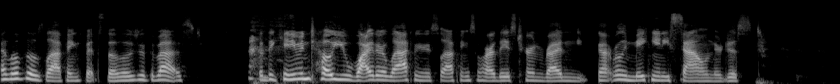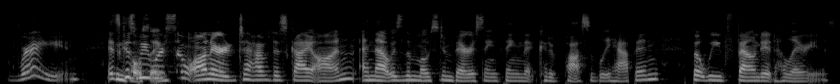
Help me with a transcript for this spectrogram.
I love those laughing fits though. Those are the best. But they can't even tell you why they're laughing. They're just laughing so hard they just turn red and not really making any sound. They're just Right. It's because we were so honored to have this guy on, and that was the most embarrassing thing that could have possibly happened. But we found it hilarious.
